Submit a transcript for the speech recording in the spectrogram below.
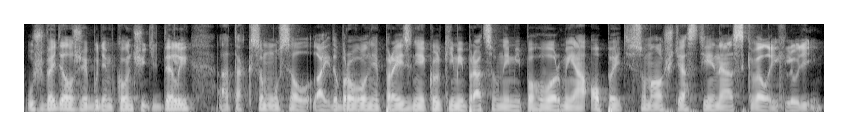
už vedel, že budem končiť v Deli, tak som musel aj dobrovoľne prejsť niekoľkými pracovnými pohovormi a opäť som mal šťastie na skvelých ľudí.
